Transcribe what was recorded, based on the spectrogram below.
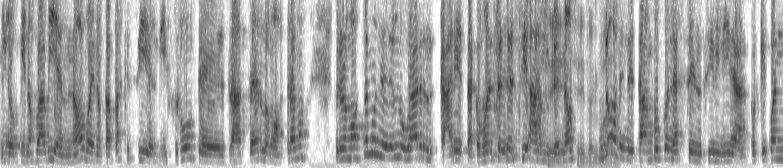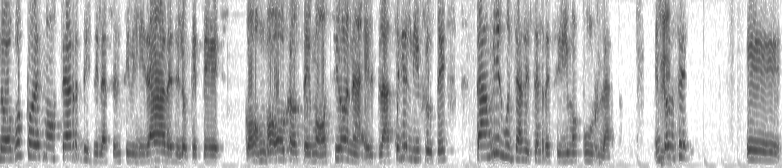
lo que nos va bien, ¿no? Bueno, capaz que sí, el disfrute, el placer lo mostramos, pero lo mostramos desde un lugar careta, como se decía antes, ¿no? no desde tampoco la sensibilidad, porque cuando vos podés mostrar desde la sensibilidad, desde lo que te convoca o te emociona, el placer y el disfrute, también muchas veces recibimos burlas. Entonces, eh,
